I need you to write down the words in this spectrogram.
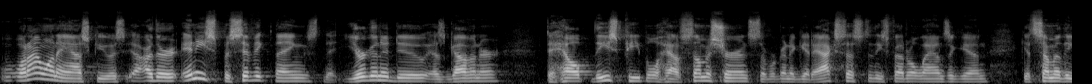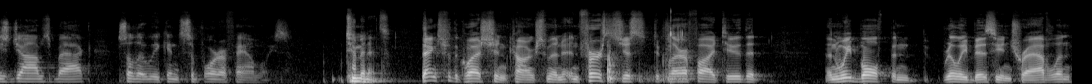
what I want to ask you is are there any specific things that you're going to do as governor to help these people have some assurance that we're going to get access to these federal lands again, get some of these jobs back, so that we can support our families? Two minutes. Thanks for the question, Congressman. And first, just to clarify, too, that, and we've both been really busy and traveling,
